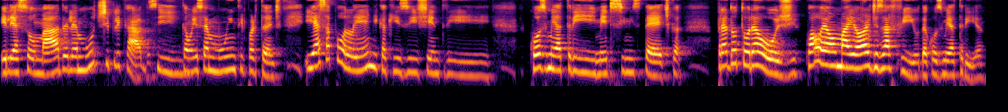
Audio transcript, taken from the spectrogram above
ele é somado, ele é multiplicado. Sim. Então, isso é muito importante. E essa polêmica que existe entre cosmetria e medicina estética, para a doutora hoje, qual é o maior desafio da cosmetria?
